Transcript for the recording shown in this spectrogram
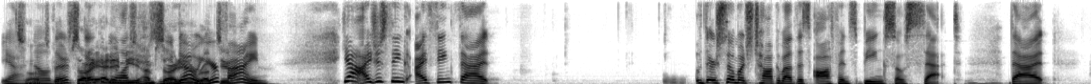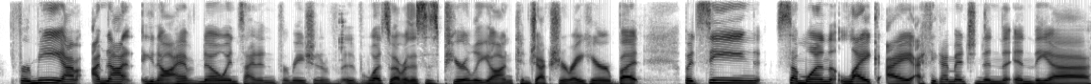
Yeah, So no, there's sorry. there I could be didn't mean. of I'm sorry. to No, interrupt you're you. fine. Yeah, I just think I think that there's so much talk about this offense being so set Mm-hmm. that for me, I'm, I'm not, you know, I have no inside information of, of whatsoever. This is purely on conjecture right here. But, but seeing someone like I, I think I mentioned in the in the uh,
